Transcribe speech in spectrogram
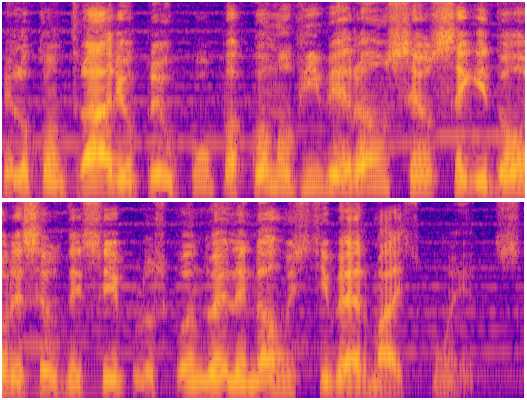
pelo contrário, preocupa como viverão seus seguidores, seus discípulos, quando ele não estiver mais com eles.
